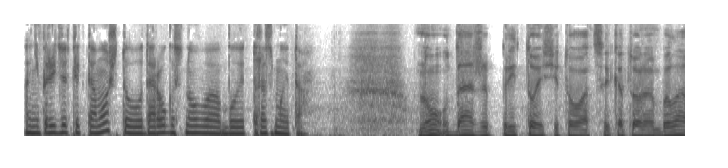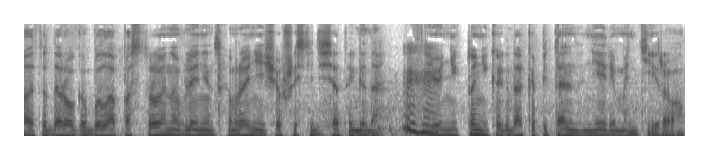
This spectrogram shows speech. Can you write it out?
не приведет ли к тому, что дорога снова будет размыта? Ну, даже при той ситуации, которая была, эта дорога была построена в Ленинском районе еще в 60-е годы. Угу. Ее никто никогда капитально не ремонтировал.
